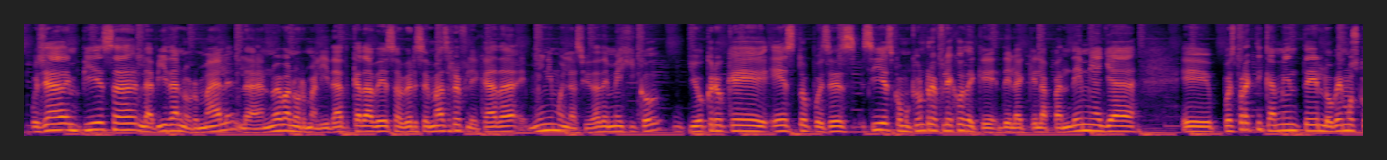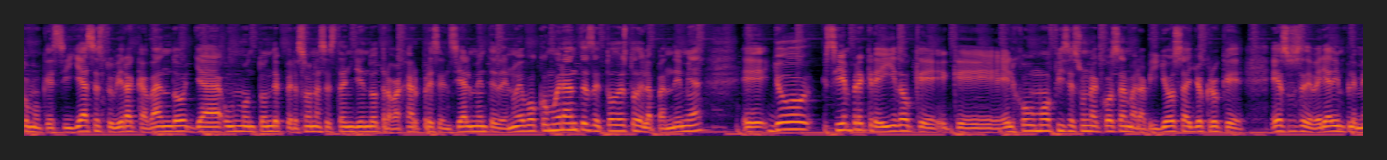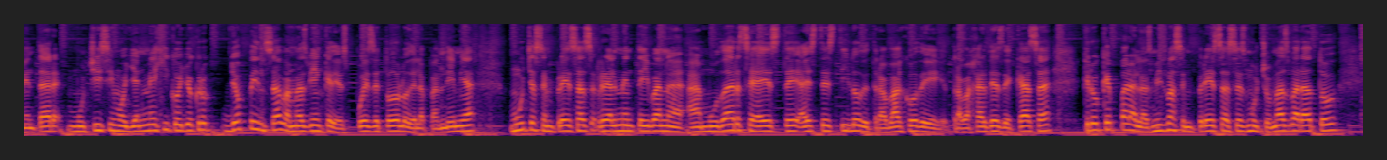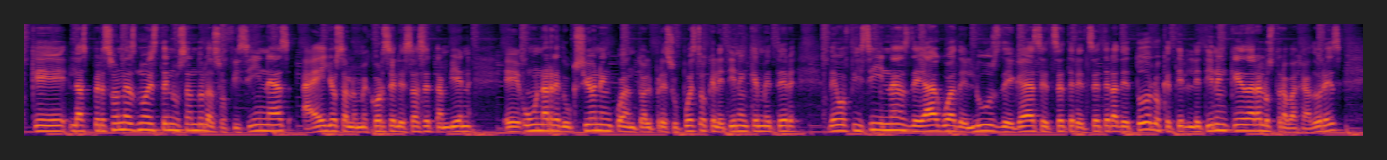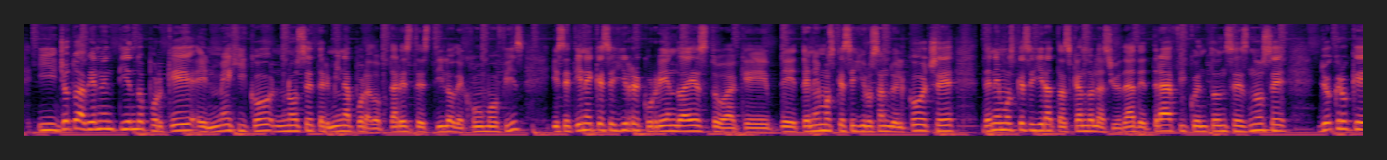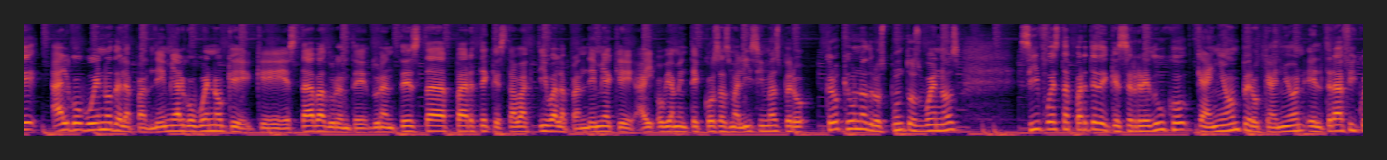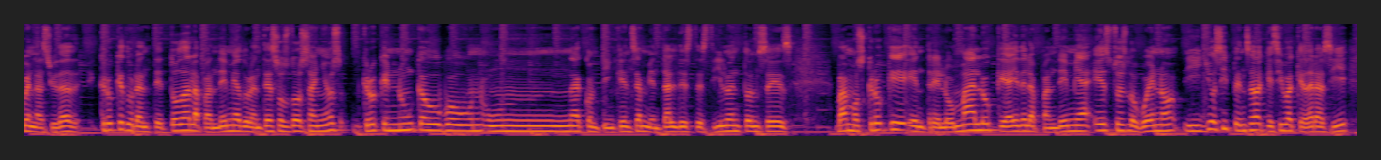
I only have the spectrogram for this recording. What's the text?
Pues ya empieza la vida normal, la nueva normalidad cada vez a verse más reflejada, mínimo en la Ciudad de México. Yo creo que esto pues es, sí es como que un reflejo de que, de la que la pandemia ya eh, pues prácticamente lo vemos como que si ya se estuviera acabando, ya un montón de personas están yendo a trabajar presencialmente de nuevo, como era antes de todo esto de la pandemia. Eh, yo siempre he creído que, que, el home office es una cosa maravillosa, yo creo que eso se debería de implementar muchísimo ya en México. Yo creo, yo pensaba más bien que después de todo lo de la pandemia, muchas empresas realmente iban a, a mudarse a este, a este estilo de trabajo, de trabajar desde casa. Creo que para las mismas empresas es mucho más barato que las personas no estén usando las oficinas, a ellos a lo mejor se les hace también eh, una reducción en cuanto al presupuesto que le tienen que meter de oficinas, de agua, de luz, de gas, etcétera, etcétera, de todo lo que le tienen que dar a los trabajadores. Y yo todavía no entiendo por qué en México no se termina por adoptar este estilo de home office y se tiene que seguir recurriendo a esto, a que eh, tenemos que seguir usando el coche, tenemos que seguir atascando la ciudad de tráfico. Entonces, no sé, yo creo que algo bueno de la pandemia, algo bueno que, que estaba durante, durante esta parte que estaba activa la pandemia, que hay obviamente cosas malísimas, pero creo que uno de los puntos buenos sí fue esta parte de que se redujo cañón, pero cañón el tráfico en la ciudad. Creo que durante toda la pandemia, durante esos dos años, creo que nunca hubo una contingencia ambiental de este estilo. Entonces, vamos, creo que entre lo malo que hay de la pandemia, esto es lo bueno. Y yo sí pensaba que se iba a quedar así.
